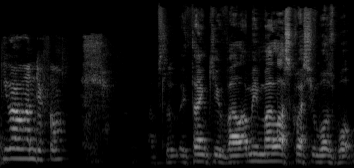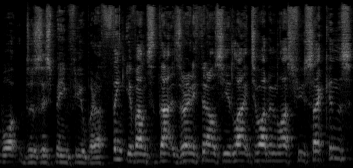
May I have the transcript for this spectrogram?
You are wonderful. Absolutely, thank you, Val. I mean, my last question was, what what does this mean for you? But I think you've answered that. Is there anything else you'd like to add in the last few seconds?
